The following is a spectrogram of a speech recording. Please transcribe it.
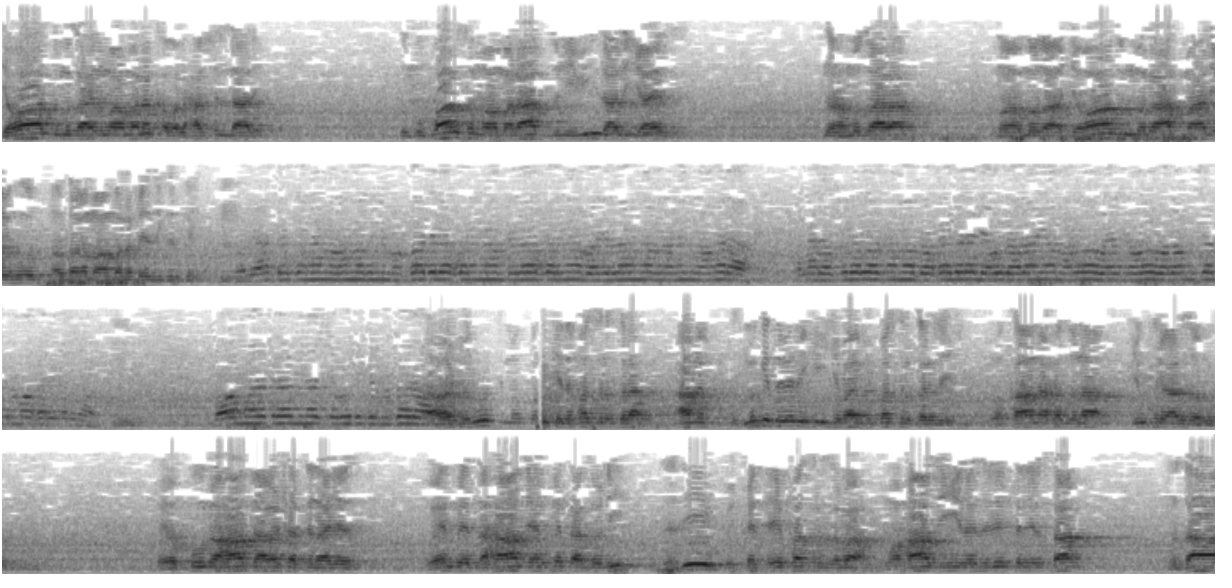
جواز مظاہر معاملہ کا والحاصل دار تو کفار سے معاملات دنیوی دالی جائز نہ مظاہرہ معاملہ جواز المرات اليهود اور ده معاملہ بے ذکر محمد بن مقاتل رسول الله صلى الله عليه وسلم ولا ما ما من اور شروط میں کہ فصل کرا ہم مکہ تو کی جواب فصل کر دے وکانا حدنا یکر ارزو یقول هذا شرط ناجز وين بتحاد حقت ادلی ذی قطع فصل زبا. وهذه نظر الانسان ذا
